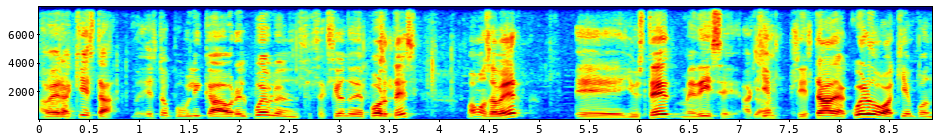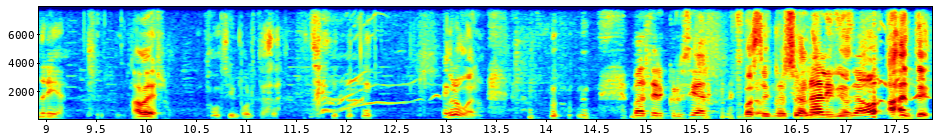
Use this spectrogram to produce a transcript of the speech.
A ver, aquí está. Esto publica ahora el pueblo en su sección de deportes. Vamos a ver. eh, y usted me dice a Ya. quién, si está de acuerdo o a quién pondría. A ver. Como si importara. Pero bueno, Va a ser crucial. Va a ser crucial análisis ahora. Antes,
